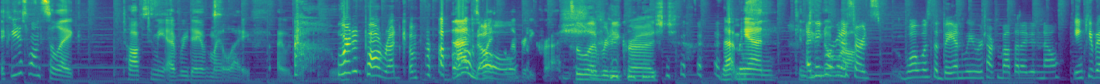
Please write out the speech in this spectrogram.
if he just wants to like talk to me every day of my life, I would. Where did Paul Rudd come from? That's my celebrity crush. Celebrity crush. that man can. Do I think no we're going to wrong. start. What was the band we were talking about that I didn't know? Incubus.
